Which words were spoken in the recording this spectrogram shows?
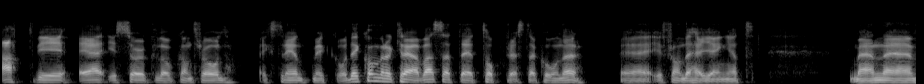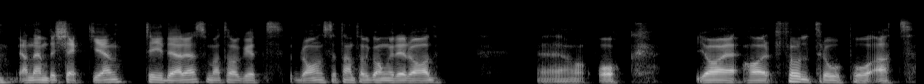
att vi är i circle of control extremt mycket och det kommer att krävas att det är topprestationer eh, ifrån det här gänget. Men eh, Jag nämnde Tjeckien tidigare som har tagit brons ett antal gånger i rad. Och Jag har full tro på att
